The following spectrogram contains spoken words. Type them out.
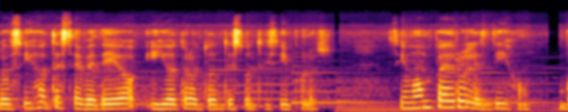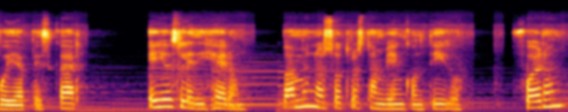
los hijos de Zebedeo y otros dos de sus discípulos. Simón Pedro les dijo, voy a pescar. Ellos le dijeron, vamos nosotros también contigo. Fueron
